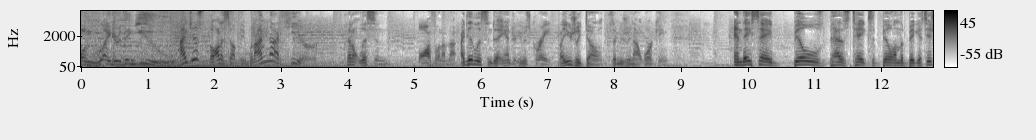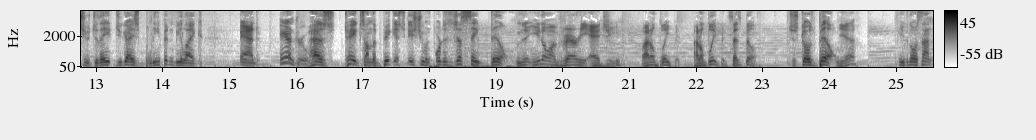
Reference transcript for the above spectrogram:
on Reiter Than You. I just thought of something. When I'm not here, I don't listen often. I'm not. I did listen to Andrew. He was great, but I usually don't because I'm usually not working. And they say Bill has takes Bill on the biggest issues. Do they? Do you guys bleep it and be like, and Andrew has takes on the biggest issue, or does it just say Bill? You know I'm very edgy. I don't bleep it. I don't bleep it. It says Bill. Just goes Bill. Yeah. Even though it's not.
